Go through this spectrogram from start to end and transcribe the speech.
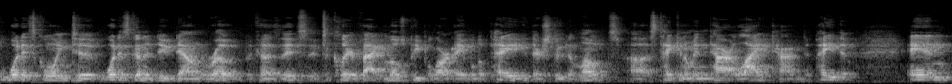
what it's going to what it's going to do down the road because it's it's a clear fact most people aren't able to pay their student loans. Uh, it's taken them an entire lifetime to pay them, and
